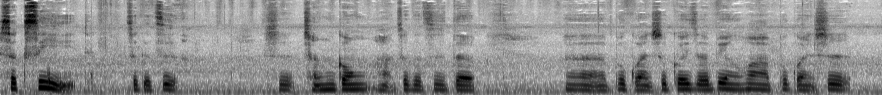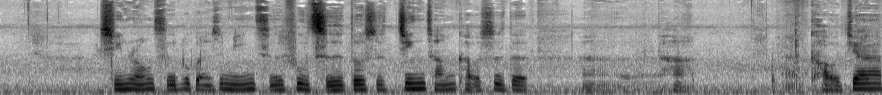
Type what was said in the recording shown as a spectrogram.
succeed 这个字是成功啊，这个字的呃，不管是规则变化，不管是形容词，不管是名词、副词，都是经常考试的呃哈考家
